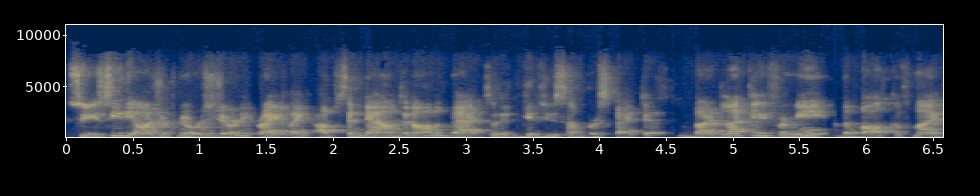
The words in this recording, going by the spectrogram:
So you see the entrepreneur's journey, right? Like ups and downs and all of that. So it gives you some perspective. But luckily for me, the bulk of my,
